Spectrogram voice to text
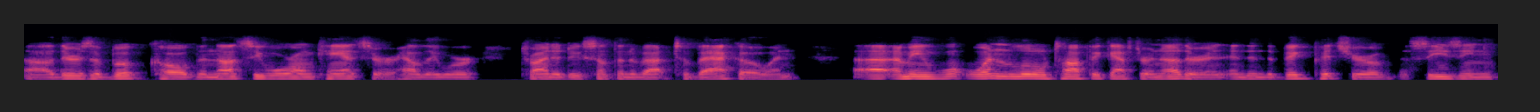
Yeah. Uh, there's a book called The Nazi War on Cancer, how they were trying to do something about tobacco, and uh, I mean w- one little topic after another, and, and then the big picture of seizing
